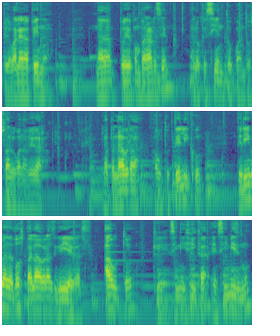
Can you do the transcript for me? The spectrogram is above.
pero vale la pena. Nada puede compararse a lo que siento cuando salgo a navegar. La palabra autotélico deriva de dos palabras griegas, auto, que significa en sí mismo,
